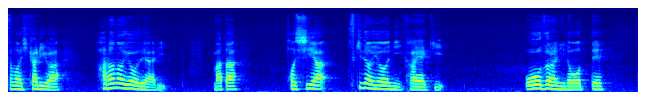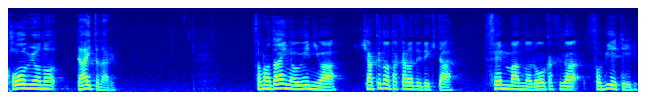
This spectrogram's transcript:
その光は花のようでありまた星や月のように輝き大空に昇って光明の台となる。その台の上には百の宝でできた千万の楼閣がそびえている。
